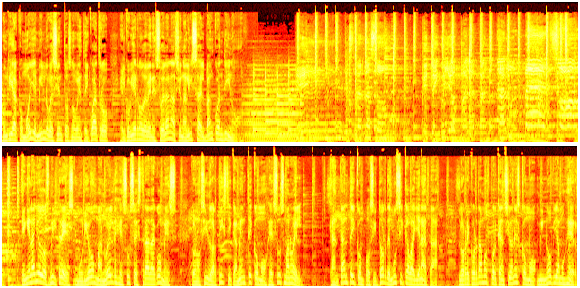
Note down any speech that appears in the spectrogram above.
Un día como hoy, en 1994, el gobierno de Venezuela nacionaliza el Banco Andino. Eres la razón que tengo yo para. En el año 2003 murió Manuel de Jesús Estrada Gómez, conocido artísticamente como Jesús Manuel, cantante y compositor de música vallenata. Lo recordamos por canciones como Mi novia mujer,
